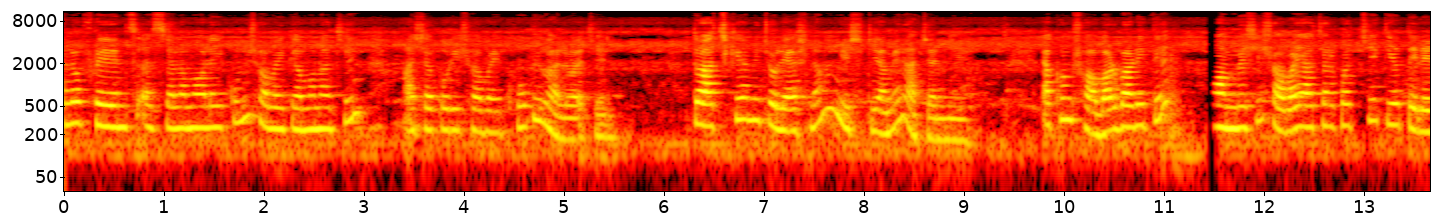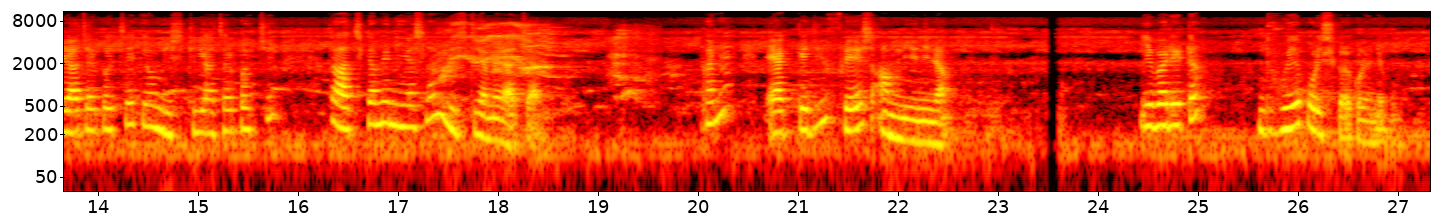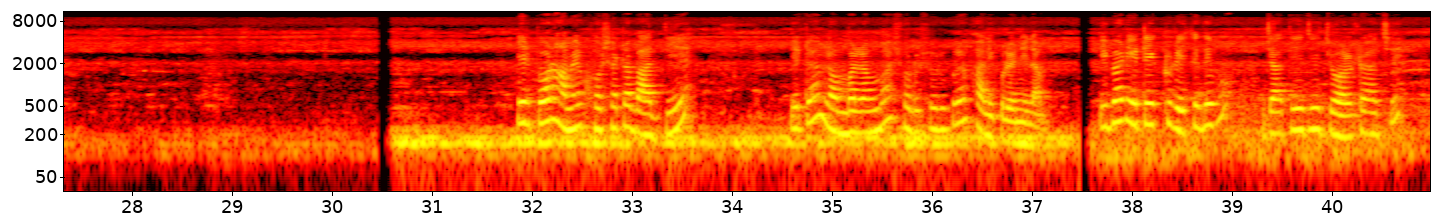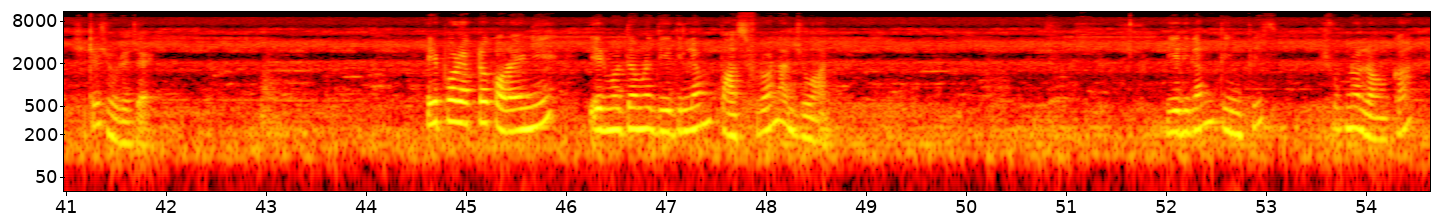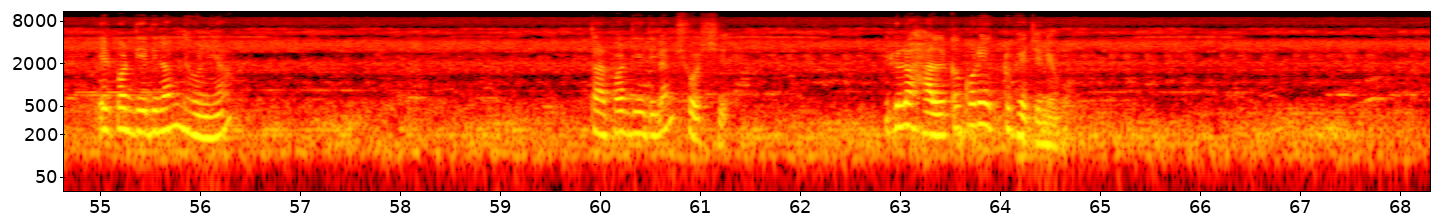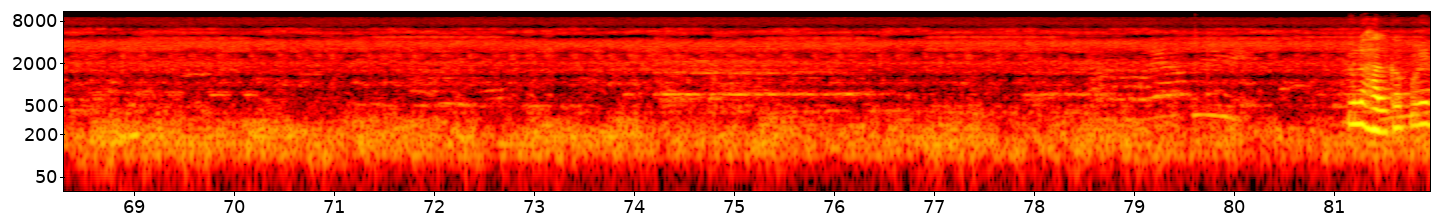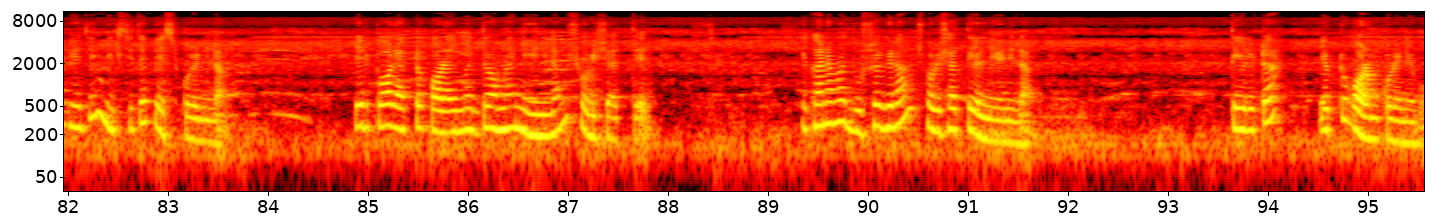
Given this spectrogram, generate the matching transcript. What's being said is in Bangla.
হ্যালো ফ্রেন্ডস আসসালামু আলাইকুম সবাই কেমন আছেন? আশা করি সবাই খুবই ভালো আছেন। তো আজকে আমি চলে আসলাম মিষ্টি আমের আচার নিয়ে। এখন সবার বাড়িতে কম বেশি সবাই আচার করছে, কেউ তেলের আচার করছে, কেউ মিষ্টি আচার করছে। তো আজকে আমি নিয়ে আসলাম মিষ্টি আমের আচার। এখানে এক কেজি ফ্রেশ আম নিয়ে নিলাম। এবার এটা ধুয়ে পরিষ্কার করে নেব। এরপর আমের খোসাটা বাদ দিয়ে এটা লম্বা লম্বা সরু সরু করে ফালি করে নিলাম। এবার এটা একটু রেখে দেব যাতে যে জলটা আছে সেটা ঝরে যায়। এরপর একটা কড়াই নিয়ে এর মধ্যে আমরা দিয়ে দিলাম পাঁচফোড়ন আর জোয়ান। দিয়ে দিলাম তিন পিস শুকনো লঙ্কা। এরপর দিয়ে দিলাম ধনিয়া। তারপর দিয়ে দিলাম সর্ষে। এগুলো হালকা করে একটু ভেজে নেব। এগুলো হালকা করে ভেজে মিক্সিতে পেস্ট করে নিলাম। এরপর একটা কড়াইয়ের মধ্যে আমরা নিয়ে নিলাম সরিষার তেল। এখানে আমরা দুশো গ্রাম সরিষার তেল নিয়ে নিলাম। তেলটা একটু গরম করে নেব।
